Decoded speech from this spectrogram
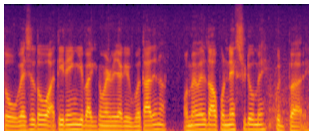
तो वैसे तो आती रहेंगी, बाकी कमेंट में जाके बता देना। और मैं मिलता हूँ आपको नेक्स्ट वीडियो में। Good bye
